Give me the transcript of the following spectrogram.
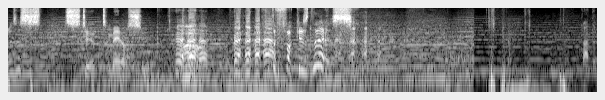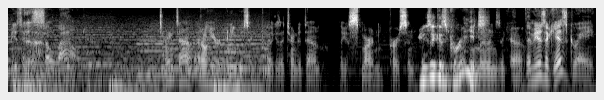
What is this stew? Tomato soup. Oh. What the fuck is this? God, the music is so loud. Turn it down. I don't hear any music. Probably because I turned it down like a smart person. Music is Many great. moons ago. The music is great.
